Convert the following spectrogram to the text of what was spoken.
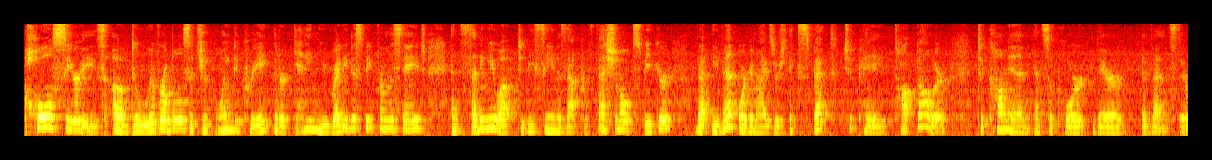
whole series of deliverables that you're going to create that are getting you ready to speak from the stage and setting you up to be seen as that professional speaker that event organizers expect to pay top dollar to come in and support their events. There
